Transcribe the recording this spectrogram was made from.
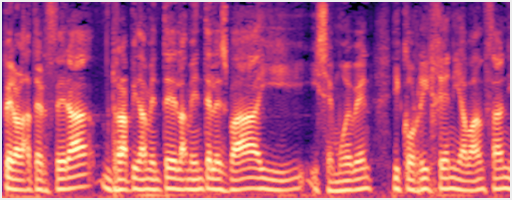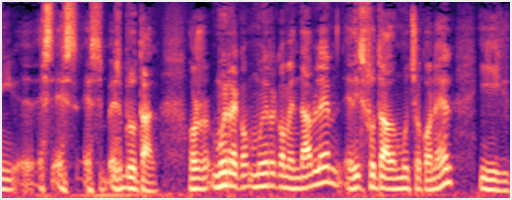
pero a la tercera rápidamente la mente les va y, se mueven y corrigen y avanzan y es, es, es, brutal. Os, muy, muy recomendable he disfrutado mucho con él y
